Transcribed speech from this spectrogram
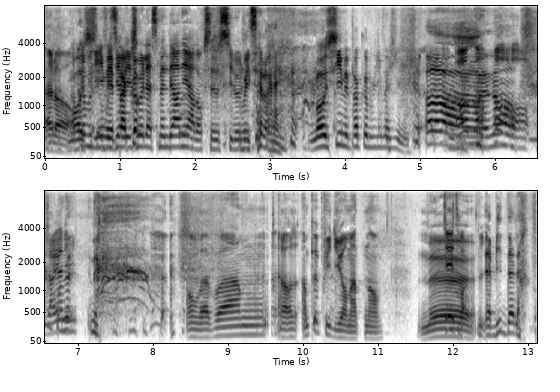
Alors, Moi aussi, vous, mais vous y pas avez comme- joué la semaine dernière, donc c'est aussi logique. Oui, c'est vrai. Moi aussi, mais pas comme vous l'imaginez. Oh, non. J'ai rien dit. on va voir. hum, Alors, un peu plus dur maintenant. Me. La bite d'Alain.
